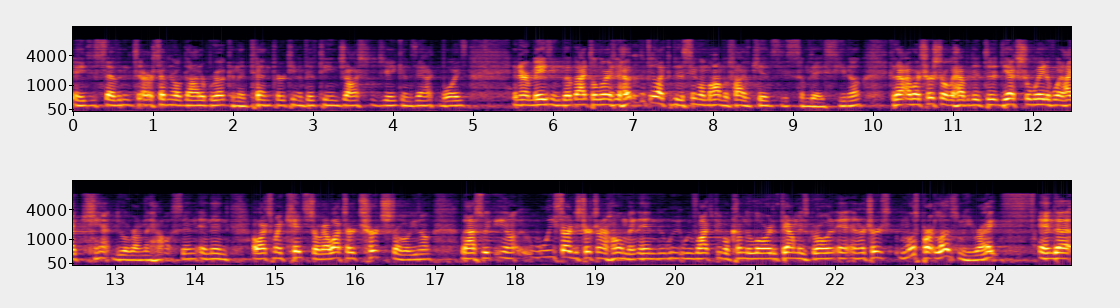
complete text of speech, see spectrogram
ages seven, our seven-year-old daughter Brooke, and then 10, 13, and 15, Josh, Jake, and Zach boys and they're amazing. But, I told Lori, how does it feel like to be the single mom of five kids some days, you know? Because I, I watch her struggle, have the, the, extra weight of what I can't do around the house. And, and then I watch my kids struggle. I watch our church struggle, you know. Last week, you know, we started this church in our home, and, and we, we watched people come to the Lord and families grow, and, and our church, most part, loves me, right? And, uh,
